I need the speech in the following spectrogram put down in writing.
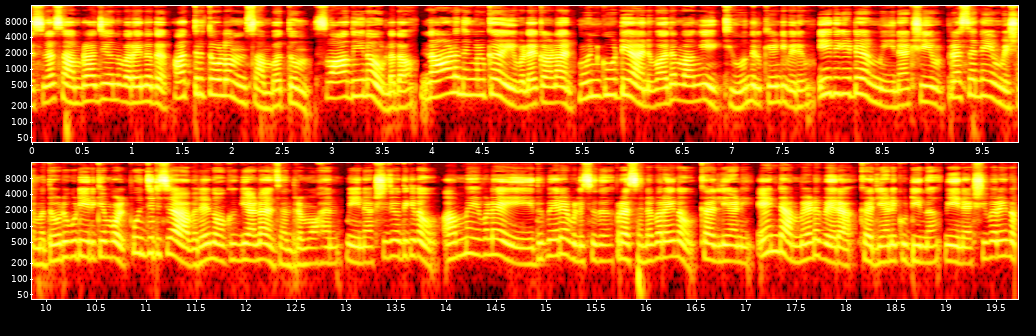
ബിസിനസ് സാമ്രാജ്യം എന്ന് പറയുന്നത് അത്രത്തോളം സമ്പത്തും സ്വാധീനവും ഉള്ളതാ. നാളെ നിങ്ങൾക്ക് ഇവളെ കാണാൻ മുൻകൂട്ടി അനുവാദം വാങ്ങി ക്യൂ നിൽക്കേണ്ടി വരും. ഇത് കേട്ട് മീനാക്ഷിയും പ്രസന്നയും വിഷമത്തോടു കൂടി ഇരിക്കുമ്പോൾ പുഞ്ചിരിച്ച് അവരെ നോക്കുകയാണ് ചന്ദ്രമോഹൻ. മീനാക്ഷി ചോദിക്കുന്നു അമ്മ ഇവളെ ഏതു പേരാ വിളിച്ചത്? പ്രസന്ന പറയുന്നു കല്യാണി. എന്റെ അമ്മയുടെ പേരാ? കല്യാണിക്കുട്ടിന്ന്. മീനാക്ഷി പറയുന്നു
